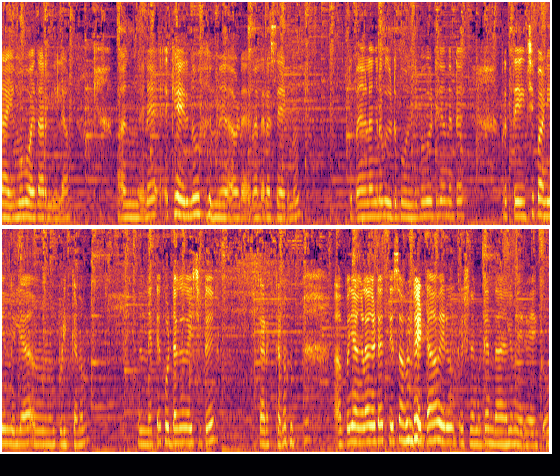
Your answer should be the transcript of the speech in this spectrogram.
ടൈം പോയതറിഞ്ഞില്ല അങ്ങനെ ഒക്കെ ആയിരുന്നു. ഇന്ന് അവിടെ നല്ല രസമായിരുന്നു. ഇപ്പം ഞങ്ങൾ അങ്ങനെ വീട്ടിൽ പോകുന്നു. ഇനിയിപ്പോൾ വീട്ടിൽ ചെന്നിട്ട് പ്രത്യേകിച്ച് പണിയൊന്നുമില്ല. കുളിക്കണം. എന്നിട്ട് ഫുഡൊക്കെ കഴിച്ചിട്ട് കിടക്കണം. അപ്പോൾ ഞങ്ങൾ അങ്ങോട്ട് എത്തിയ സൗണ്ട് കേട്ടാ വരും. കൃഷ്ണൻകുട്ടി എന്തായാലും വരുമായിരിക്കും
